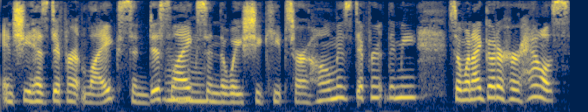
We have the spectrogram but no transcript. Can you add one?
and she has different likes and dislikes, mm-hmm. and the way she keeps her home is different than me. So when I go to her house,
